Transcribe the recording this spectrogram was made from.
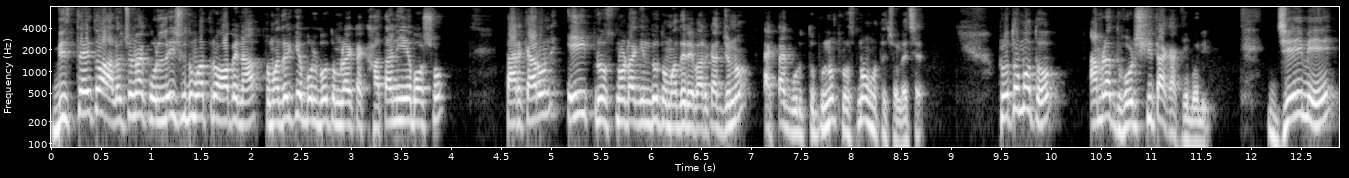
বিস্তারিত আলোচনা করলেই শুধুমাত্র হবে না, তোমাদেরকে বলব তোমরা একটা খাতা নিয়ে বসো। তার কারণ এই প্রশ্নটা কিন্তু তোমাদের এবারকার জন্য একটা গুরুত্বপূর্ণ প্রশ্ন হতে চলেছে। প্রথমত, আমরা ধর্ষিতা কাকে বলি? যে মেয়ে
